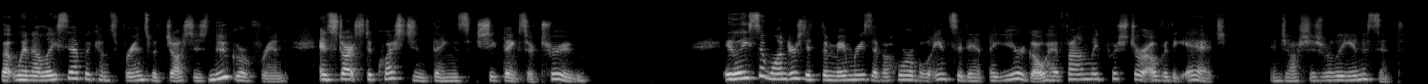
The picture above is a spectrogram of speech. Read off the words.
But when Elisa becomes friends with Josh's new girlfriend and starts to question things she thinks are true, Elisa wonders if the memories of a horrible incident a year ago have finally pushed her over the edge and Josh is really innocent.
